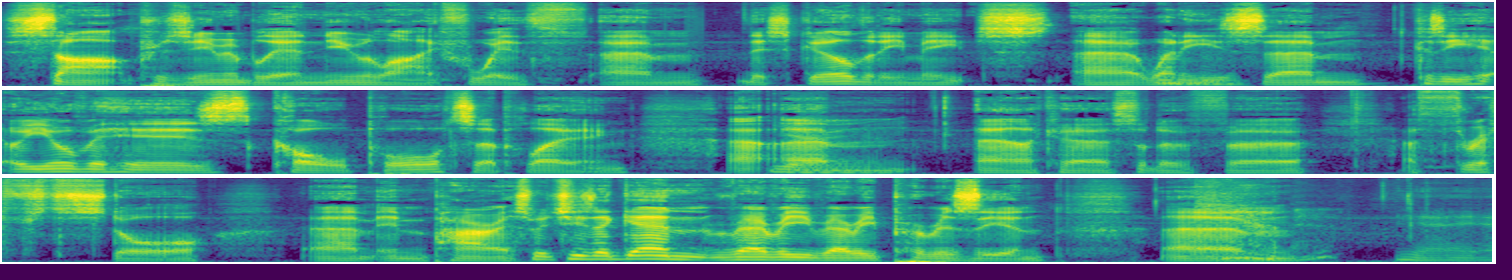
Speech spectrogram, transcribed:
start presumably a new life with um, this girl that he meets uh, when he's because he he overhears Cole Porter playing at Yeah, um, uh, like a sort of uh, a thrift store um, in Paris, which is again very very Parisian. Um, Yeah, yeah.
